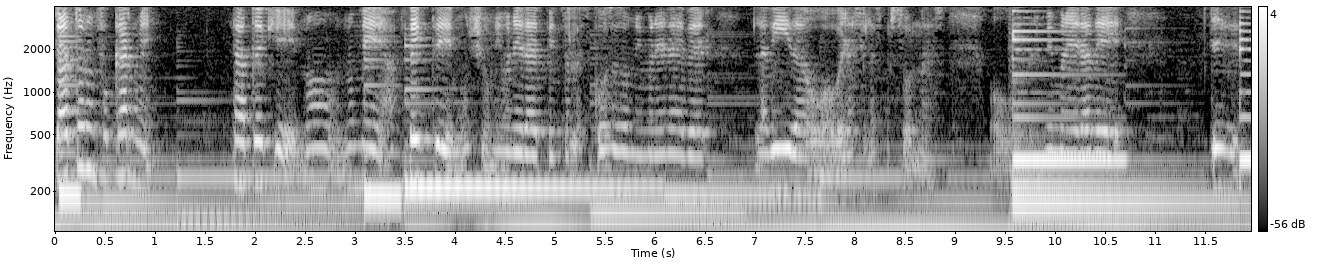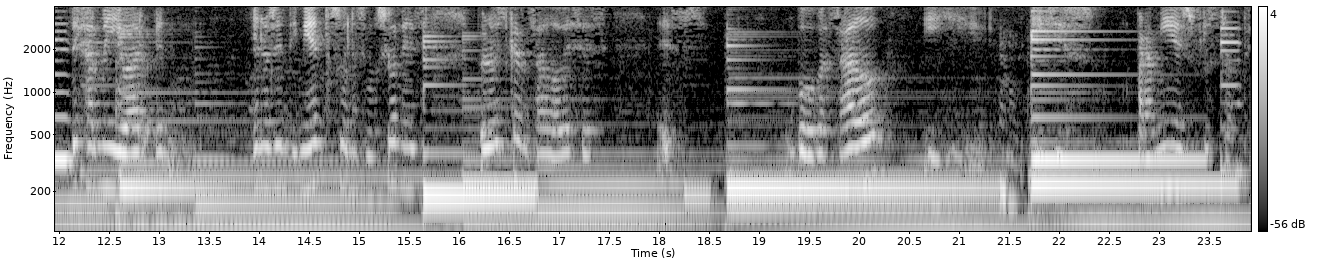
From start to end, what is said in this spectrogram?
trato de enfocarme, trato de que no, no me afecte mucho mi manera de pensar las cosas o mi manera de ver la vida o ver hacia las personas o mi manera de, de dejarme llevar en, en los sentimientos o en las emociones, pero es cansado a veces, es un poco cansado y, para mí es frustrante.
